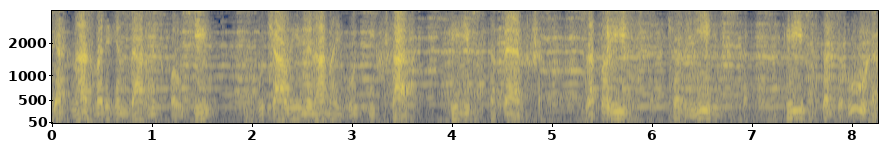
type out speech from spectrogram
як назва легендарних полків, звучали імена майбутніх шахт. Київська перша, Запорізька, Чернігівська, Київська друга.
